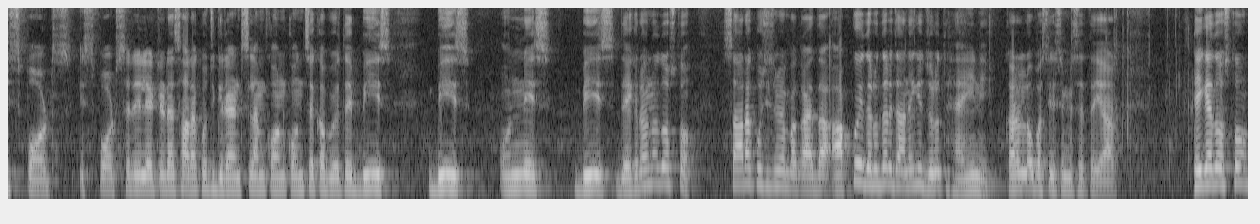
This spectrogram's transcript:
स्पोर्ट्स स्पोर्ट्स से रिलेटेड है सारा कुछ ग्रैंड स्लैम कौन कौन से कभी होते हैं बीस बीस उन्नीस बीस देख रहे हो ना दोस्तों? सारा कुछ इसमें बाकायदा। आपको इधर उधर जाने की ज़रूरत है ही नहीं। कर लो, बस इसमें से तैयार। ठीक है दोस्तों?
